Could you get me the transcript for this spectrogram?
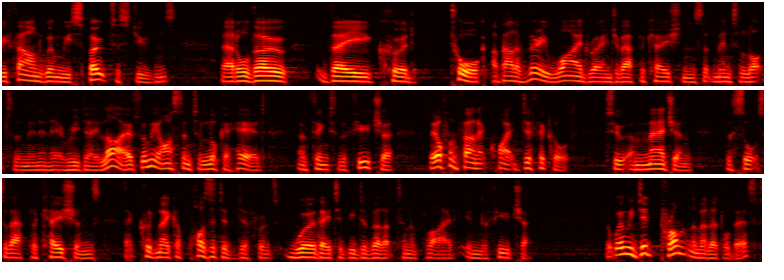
we found when we spoke to students that although they could talk about a very wide range of applications that meant a lot to them in their everyday lives, when we asked them to look ahead and think to the future, they often found it quite difficult to imagine the sorts of applications that could make a positive difference were they to be developed and applied in the future. But when we did prompt them a little bit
